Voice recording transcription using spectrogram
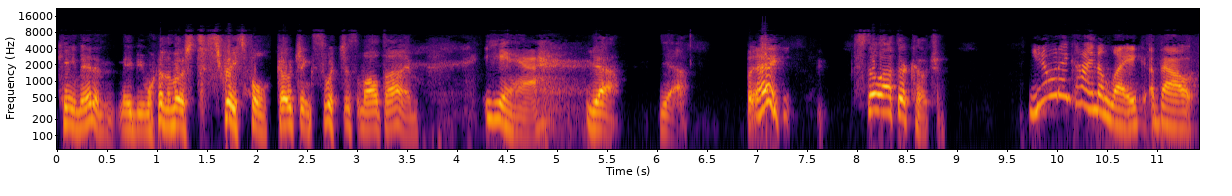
came in and maybe one of the most disgraceful coaching switches of all time. Yeah. Yeah, yeah. But hey, still out there coaching. You know what I kind of like about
